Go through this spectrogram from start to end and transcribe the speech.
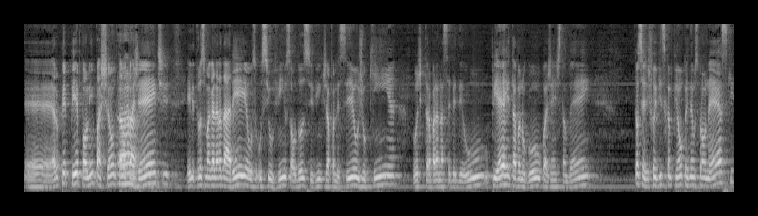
é, era o PP, Paulinho Paixão, que estava Ah. com a gente. Ele trouxe uma galera da areia, o, o Silvinho, o saudoso Silvinho, que já faleceu, o Juquinha, hoje que trabalha na CBDU. O Pierre estava no gol com a gente também. Então, assim, a gente foi vice-campeão, perdemos para a Unesc.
